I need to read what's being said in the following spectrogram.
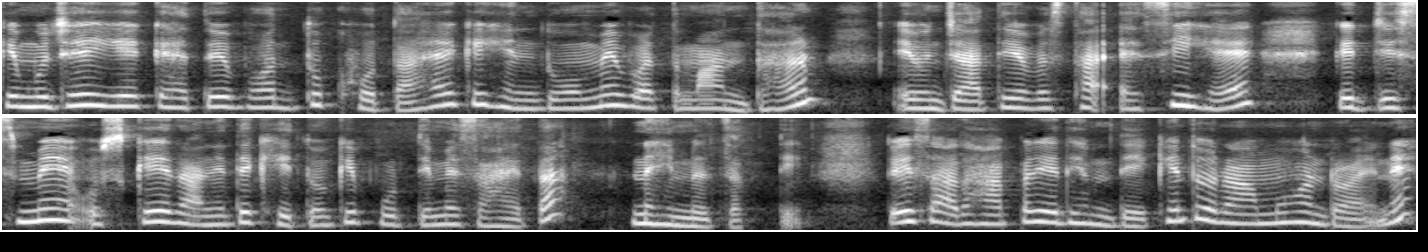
कि मुझे ये कहते हुए बहुत दुख होता है कि हिंदुओं में वर्तमान धर्म एवं जाति व्यवस्था ऐसी है कि जिसमें उसके राजनीतिक हितों की पूर्ति में सहायता नहीं मिल सकती। तो इस आधार पर यदि हम देखें तो राममोहन रॉय ने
